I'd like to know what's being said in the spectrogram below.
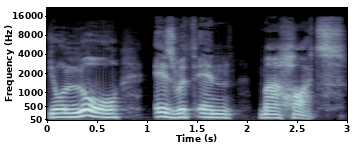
Your law is within my heart.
